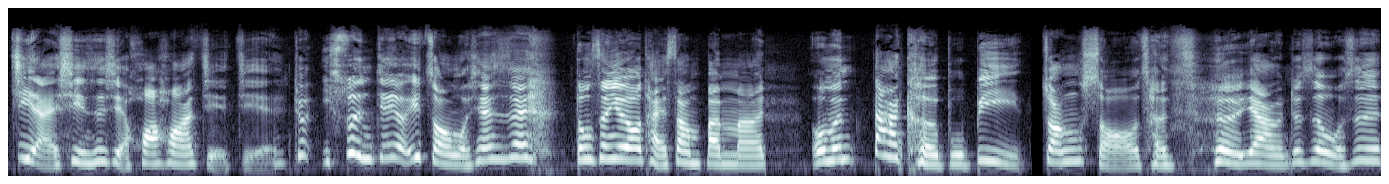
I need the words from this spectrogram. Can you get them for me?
寄来信是写花花姐姐，就一瞬间有一种我现在是在东森幼幼台上班吗？我们大可不必装熟成这样，就是我是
